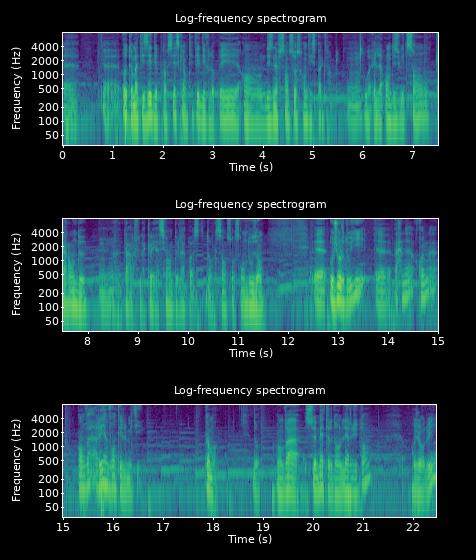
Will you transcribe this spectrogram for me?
euh, euh, automatiser des process qui ont été développés en 1970 par exemple. Ou en 1842 mm la création de la poste donc 172 ans. Euh, aujourd'hui on va réinventer le métier. Comment? Donc on va se mettre dans l'air du temps. Aujourd'hui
